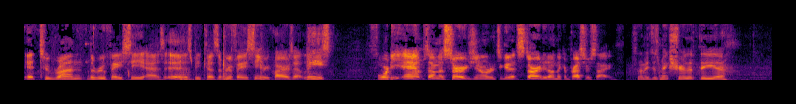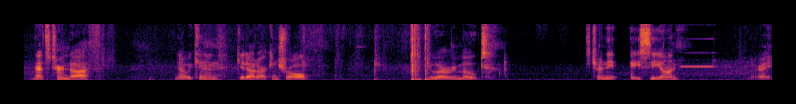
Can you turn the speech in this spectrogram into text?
it to run the roof AC as is because the roof AC requires at least 40 amps on the surge in order to get it started on the compressor side. So let me just make sure that the uh, that's turned off. Now we can get out our control, do our remote. Let's turn the AC on. All right.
